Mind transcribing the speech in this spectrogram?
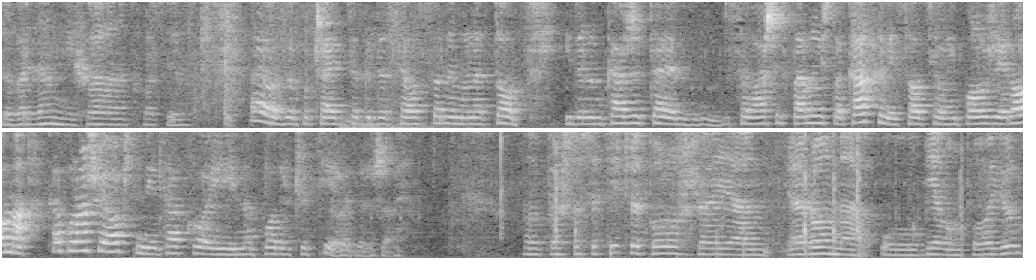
Dobar dan i hvala na pozivu. Evo za početak da se osvrnemo na to i da nam kažete sa vašeg stanovišta kakav je socijalni položaj Roma, kako u našoj opštini, tako i na području cijele države. Pa što se tiče položaja Roma u Bijelom polju,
